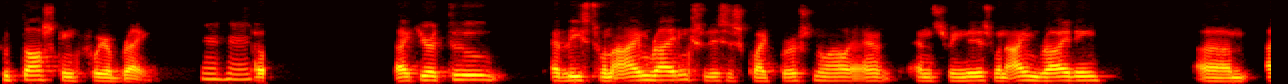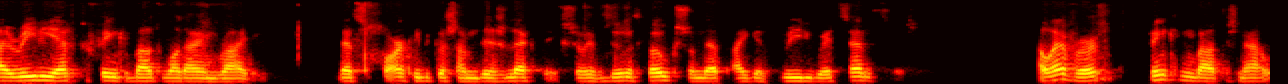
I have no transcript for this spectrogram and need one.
too tasking for your brain. Mm-hmm. So, like you're too, at least when I'm writing, so this is quite personal how I'm answering this. When I'm writing, um, I really have to think about what I'm writing. That's partly because I'm dyslexic. So if I do not focus on that, I get really weird sentences. However, thinking about this now,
